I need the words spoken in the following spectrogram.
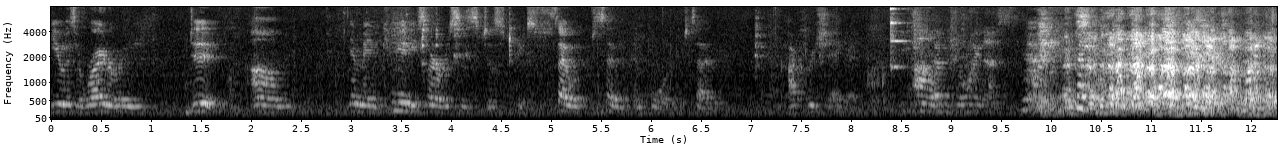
you as a Rotary do. Um, I mean, community service is just it's so, so important, so I appreciate it. Um, join us.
